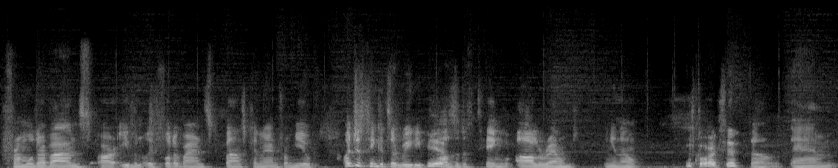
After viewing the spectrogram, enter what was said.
from other bands, or even if other bands bands can learn from you. I just think it's a really Yeah. positive thing all around. You know. Of course, yeah. So um,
